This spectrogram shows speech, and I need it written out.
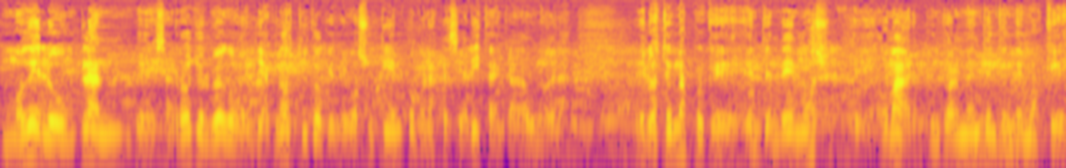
modelo, un plan de desarrollo luego del diagnóstico que llevó su tiempo con especialistas en cada uno de, de los temas, porque entendemos, eh, Omar puntualmente, entendemos que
